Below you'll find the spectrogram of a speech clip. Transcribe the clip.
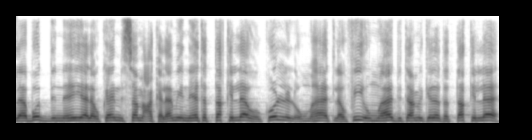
لابد إن هي لو كانت سامعه كلامي إن هي تتقي الله. وكل الأمهات لو في أمهات بتعمل كده تتقي الله.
